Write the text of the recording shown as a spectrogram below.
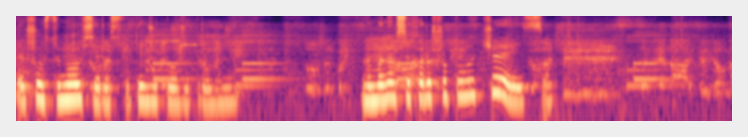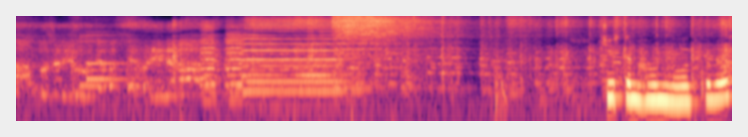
Якщо встановився раз, то ти вже теж проіграв. Ну, в мене все хорошо виходить. Чистим говно от колес,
